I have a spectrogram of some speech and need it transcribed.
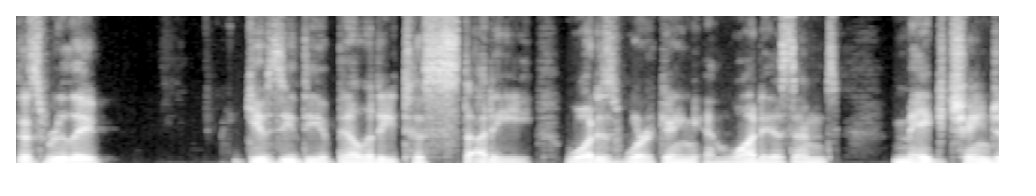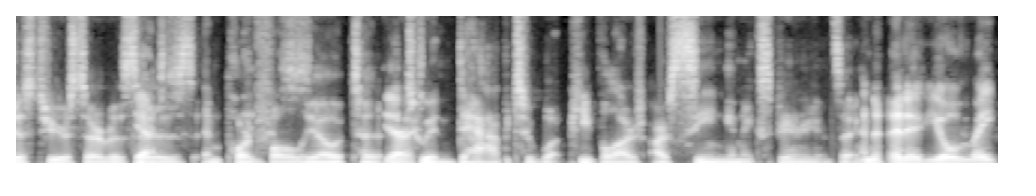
this really gives you the ability to study what is working and what isn't make changes to your services and portfolio to Yes. to adapt to what people are are seeing and experiencing And, and it- you'll make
